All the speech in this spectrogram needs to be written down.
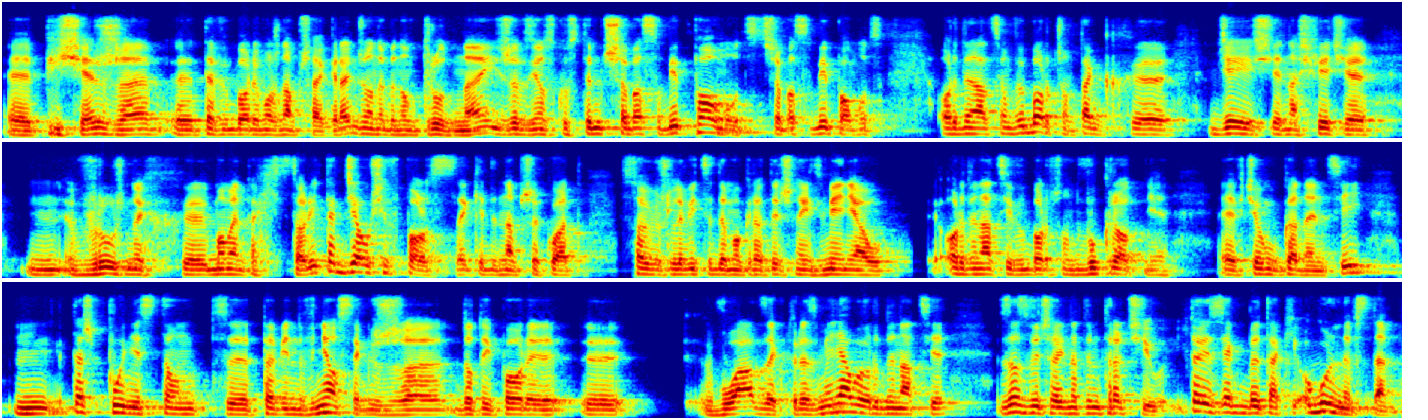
e, PiSie, że e, te wybory można przegrać, że one będą trudne i że w związku z tym trzeba sobie pomóc, trzeba sobie pomóc ordynacją wyborczą. Tak dzieje się na świecie mm, w różnych momentach historii. Tak działo się w Polsce, kiedy na przykład Sojusz Lewicy Demokratycznej zmieniał ordynację wyborczą dwukrotnie w ciągu kadencji. Mm, też płynie stąd pewien wniosek, że do tej pory władze, które zmieniały ordynację, zazwyczaj na tym traciły. I to jest jakby taki ogólny wstęp.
